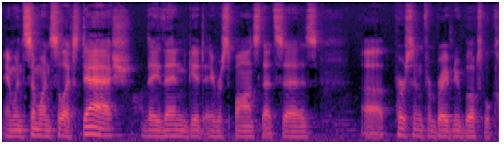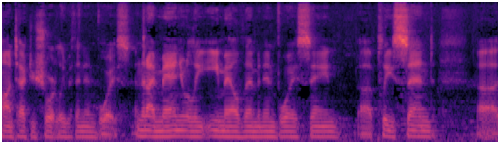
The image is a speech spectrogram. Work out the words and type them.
And when someone selects Dash, they then get a response that says, uh, "Person from Brave New Books will contact you shortly with an invoice." And then I manually email them an invoice saying, uh, "Please send uh,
